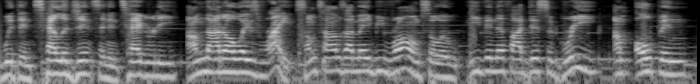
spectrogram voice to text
with intelligence and integrity. I'm not always right. Sometimes I may be wrong. So even if I disagree, I'm open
